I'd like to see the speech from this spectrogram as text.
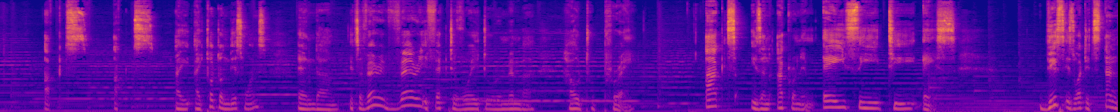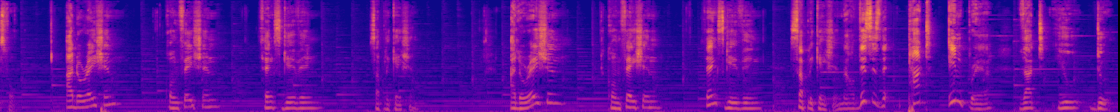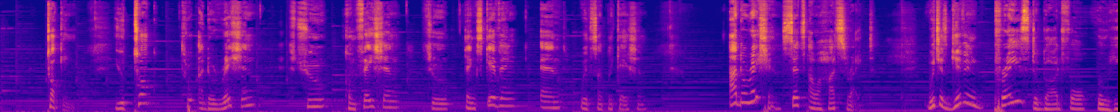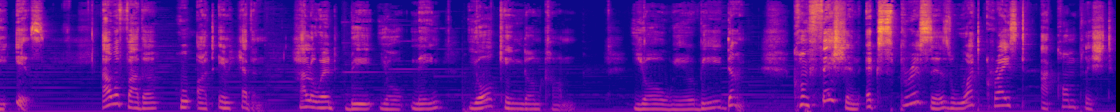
ACTS. ACTS. I, I taught on this once, and um, it's a very, very effective way to remember how to pray. ACTS is an acronym A C T S. This is what it stands for adoration, confession, thanksgiving, supplication. Adoration, confession, thanksgiving, supplication. Now, this is the part in prayer that you do talking. You talk through adoration, through confession, through thanksgiving, and with supplication. Adoration sets our hearts right, which is giving praise to God for who He is. Our Father who art in heaven, hallowed be your name, your kingdom come, your will be done. Confession expresses what Christ accomplished.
